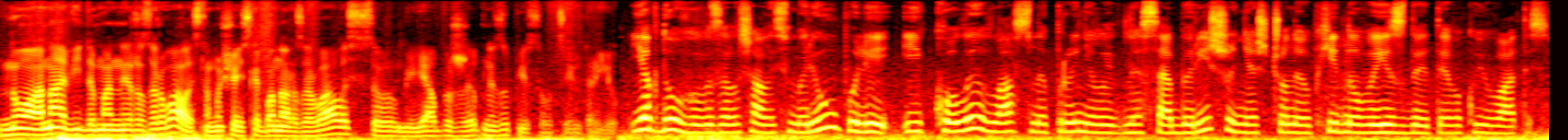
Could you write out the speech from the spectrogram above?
але вона, видимо, не розірвалась, тому що якщо б вона розірвалась, то я б вже не записував це інтерв'ю. Як довго ви залишались в Маріуполі, і коли власне прийняли для себе рішення, що необхідно виїздити, евакуюватись?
